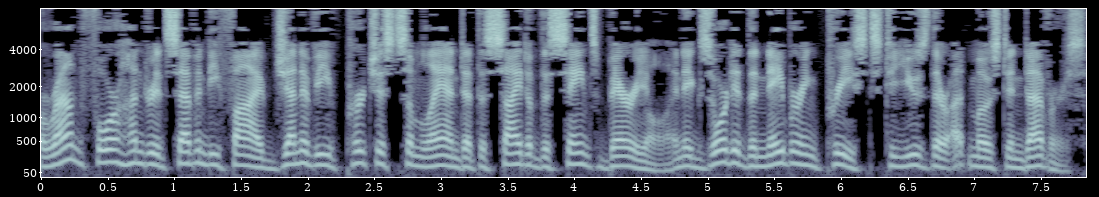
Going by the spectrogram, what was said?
Around 475 Genevieve purchased some land at the site of the saint's burial and exhorted the neighboring priests to use their utmost endeavors.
